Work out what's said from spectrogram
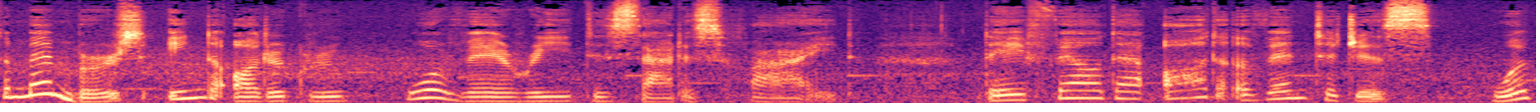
The members in the other group were very dissatisfied. They felt that all the advantages would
